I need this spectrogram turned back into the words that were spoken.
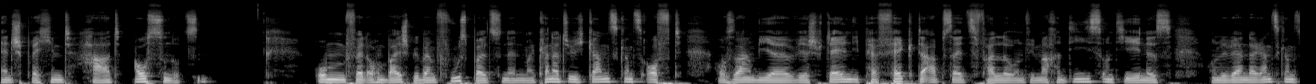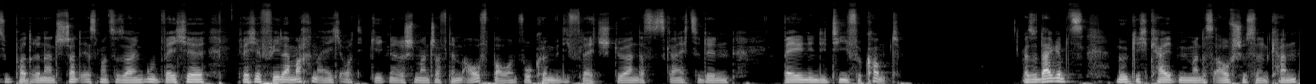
entsprechend hart auszunutzen. Um vielleicht auch ein Beispiel beim Fußball zu nennen. Man kann natürlich ganz, ganz oft auch sagen, wir, wir stellen die perfekte Abseitsfalle und wir machen dies und jenes und wir werden da ganz, ganz super drin, anstatt erstmal zu sagen, gut, welche, welche Fehler machen eigentlich auch die gegnerische Mannschaft im Aufbau und wo können wir die vielleicht stören, dass es gar nicht zu den Bällen in die Tiefe kommt. Also da gibt's Möglichkeiten, wie man das aufschlüsseln kann.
